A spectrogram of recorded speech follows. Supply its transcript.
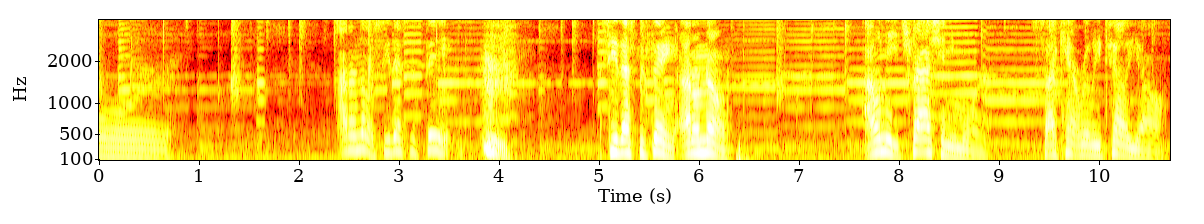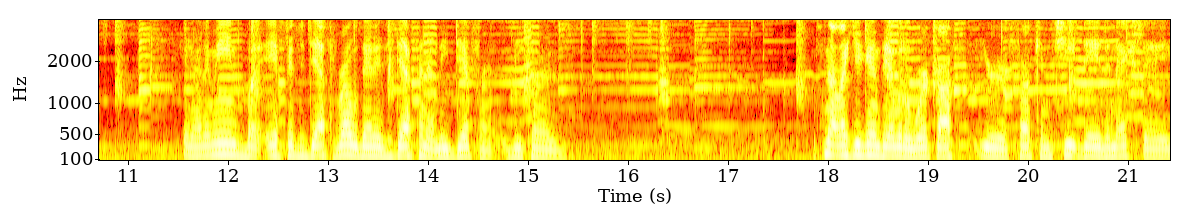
Or I don't know. See, that's the thing. See, that's the thing. I don't know. I don't eat trash anymore, so I can't really tell y'all. You know what I mean? But if it's death row, then it's definitely different because it's not like you're gonna be able to work off your fucking cheat day the next day.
